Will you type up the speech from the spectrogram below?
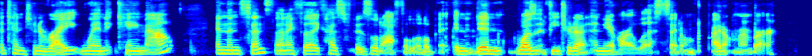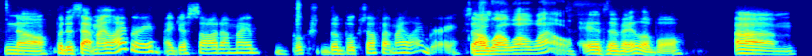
attention right when it came out and then since then i feel like has fizzled off a little bit and it didn't wasn't featured on any of our lists i don't i don't remember No, but it's at my library. I just saw it on my book, the bookshelf at my library. So oh well well well it's available. Um,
